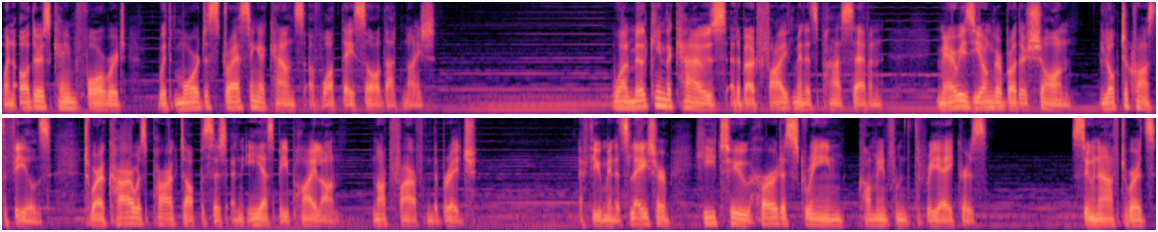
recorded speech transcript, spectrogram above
when others came forward with more distressing accounts of what they saw that night. While milking the cows at about five minutes past seven, Mary's younger brother Sean looked across the fields to where a car was parked opposite an ESB pylon, not far from the bridge. A few minutes later, he too heard a scream coming from the three acres. Soon afterwards,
